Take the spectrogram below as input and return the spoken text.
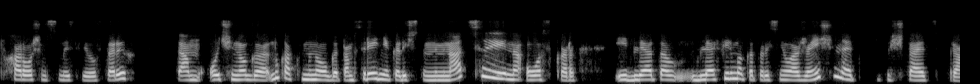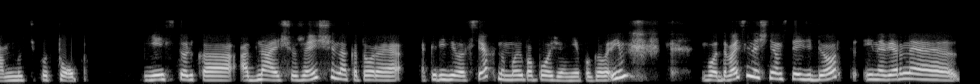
в хорошем смысле, во-вторых, там очень много, ну как много, там среднее количество номинаций на Оскар, и для, того, для фильма, который сняла женщина, это типа, считается прям, ну, типа топ. Есть только одна еще женщина, которая опередила всех, но мы попозже о ней поговорим. вот, давайте начнем с Леди Бёрд. И, наверное,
